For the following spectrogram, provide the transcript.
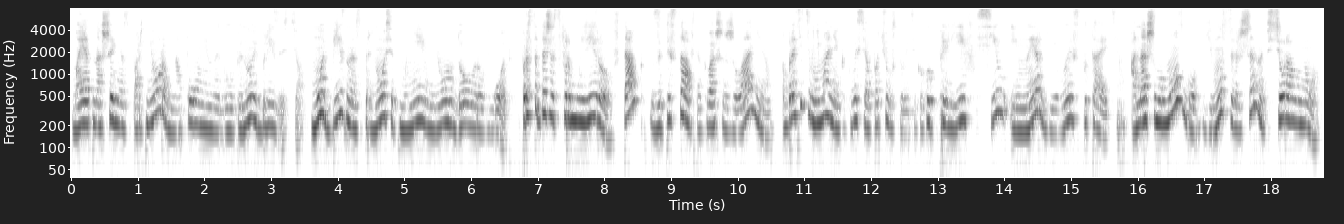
Мои отношения с партнером наполнены глубиной и близостью. Мой бизнес приносит мне миллион долларов в год. Просто даже сформулировав так, записав так ваше желание, обратите внимание, как вы себя почувствуете, какой прилив сил и энергии вы испытаете. А нашему мозгу ему совершенно все равно,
